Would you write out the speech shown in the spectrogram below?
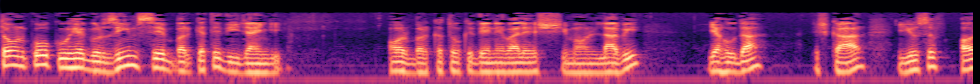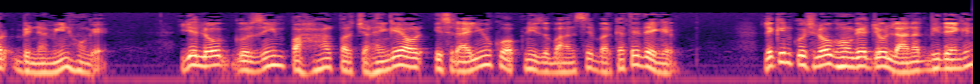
تو ان کو کوہ گرزیم سے برکتیں دی جائیں گی اور برکتوں کے دینے والے شمون لاوی یہودا، اشکار، یوسف اور بنامین ہوں گے۔ یہ لوگ گرزیم پہاڑ پر چڑھیں گے اور اسرائیلیوں کو اپنی زبان سے برکتیں دیں گے۔ لیکن کچھ لوگ ہوں گے جو لانت بھی دیں گے۔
